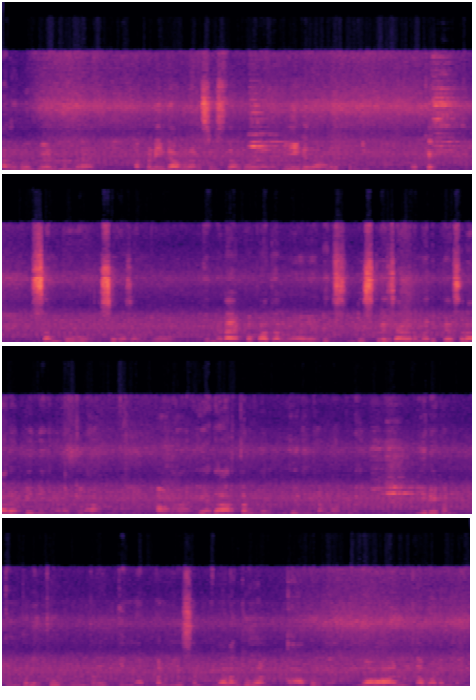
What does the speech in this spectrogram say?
அது உங்களுக்கு வேணுமில்ல. அப்போ நீங்கள் அவங்கள அனுசரித்து தான் போதாது நீங்கள் தான் அவங்களை புரிஞ்சுக்கணும். ஓகே சம்போ சிவசம்போ. என்னடா இப்போ பார்த்தாலும் டிஸ் டிஸ்கரேஜ் ஆகிற மாதிரி பேசுகிறாரு அப்படின்னு நீங்கள் நினைக்கலாம். ஆனால் யதார்த்தம் இதுதான் மாப்பிள்ளை. இறைவன் உங்களுக்கு உங்கள் என் அப்பன் ஈசன் வழங்குவான். ஆகுங்க. வாழ்க வளமுடன்.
